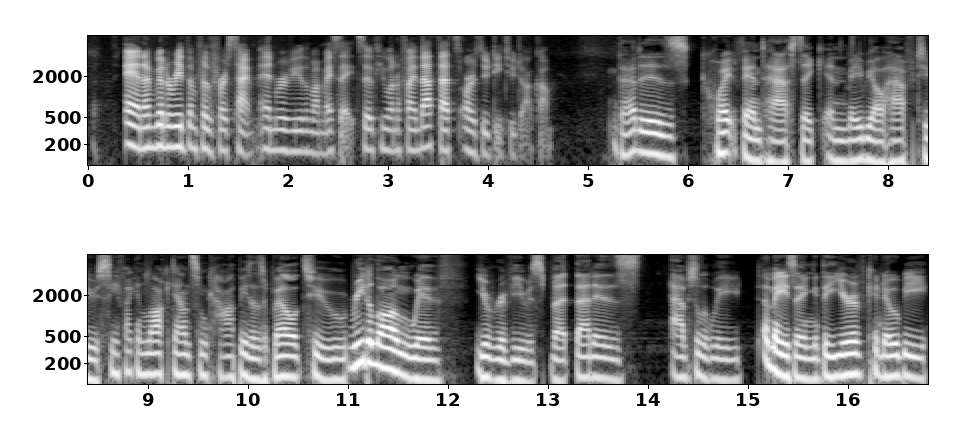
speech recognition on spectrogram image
and I'm going to read them for the first time and review them on my site. So if you want to find that, that's arzud2.com. That is quite fantastic, and maybe I'll have to see if I can lock down some copies as well to read along with your reviews. But that is absolutely amazing. The year of Kenobi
